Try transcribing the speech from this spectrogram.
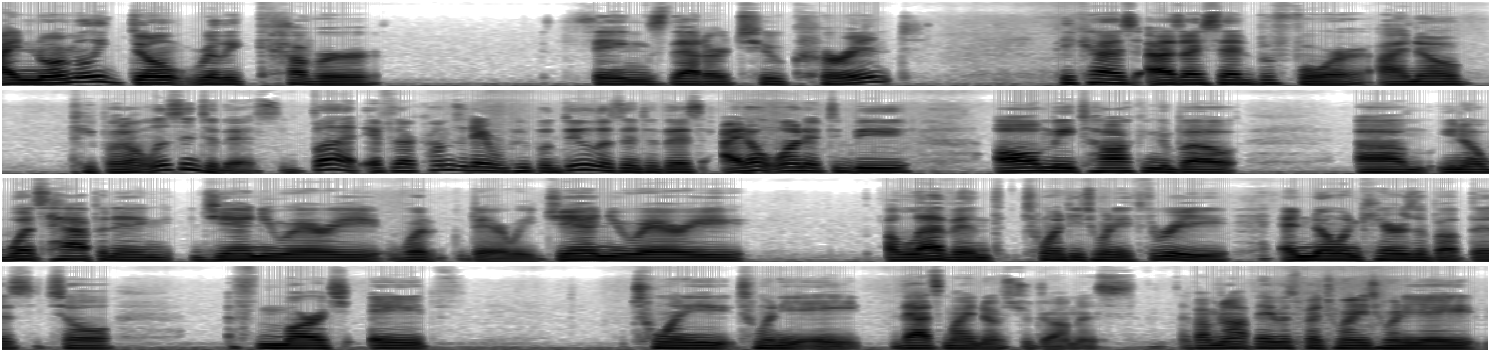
I normally don't really cover things that are too current because, as I said before, I know people don't listen to this. But if there comes a day where people do listen to this, I don't want it to be all me talking about, um, you know, what's happening January, what day are we? January 11th, 2023, and no one cares about this until March 8th, 2028. That's my Nostradamus. If I'm not famous by 2028,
